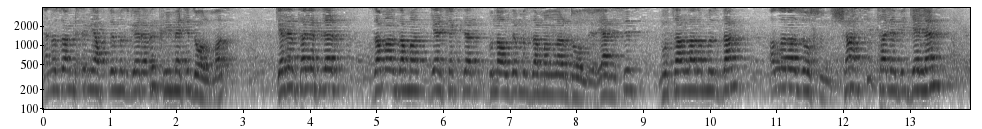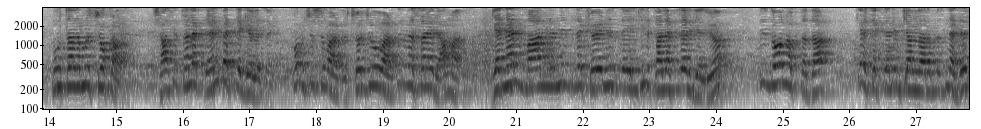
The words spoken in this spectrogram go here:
Yani o zaman bizim yaptığımız görevin kıymeti de olmaz. Gelen talepler zaman zaman gerçekten bunaldığımız zamanlarda oluyor. Yani siz muhtarlarımızdan Allah razı olsun şahsi talebi gelen muhtarımız çok az. Şahsi talep de elbette gelecek. Komşusu vardır, çocuğu vardır vesaire ama genel mahallenizle, köyünüzle ilgili talepler geliyor. Biz de o noktada gerçekten imkanlarımız nedir?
